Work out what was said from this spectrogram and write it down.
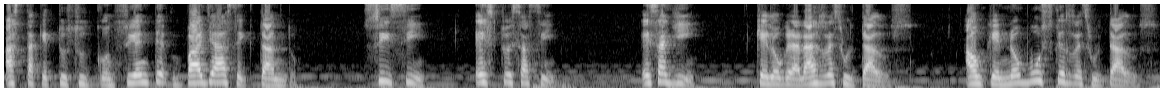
hasta que tu subconsciente vaya aceptando. Sí, sí, esto es así. Es allí que lograrás resultados, aunque no busques resultados.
